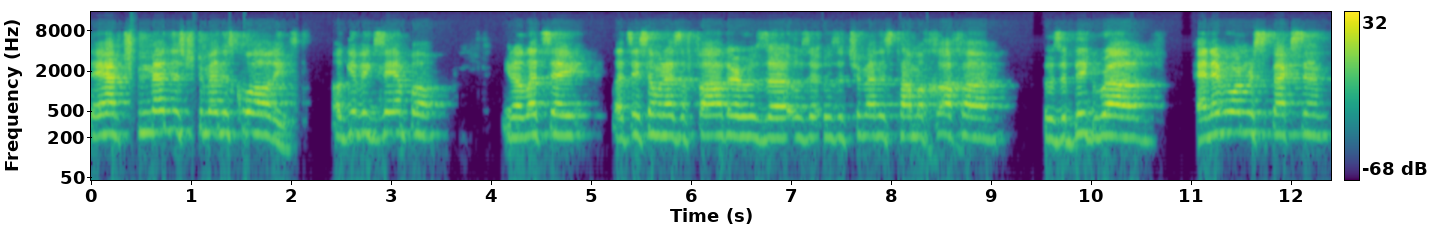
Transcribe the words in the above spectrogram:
they have tremendous, tremendous qualities. I'll give example. You know, let's say, let's say someone has a father who's a who's a, who's a tremendous talmid chacham, who's a big rav, and everyone respects him.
